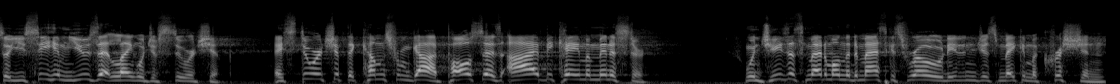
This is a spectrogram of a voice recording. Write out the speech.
So you see him use that language of stewardship a stewardship that comes from God. Paul says, I became a minister. When Jesus met him on the Damascus Road, he didn't just make him a Christian,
